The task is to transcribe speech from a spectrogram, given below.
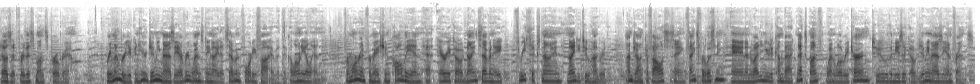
Does it for this month's program. Remember, you can hear Jimmy Mazzy every Wednesday night at 7:45 at the Colonial Inn. For more information, call the inn at area code 978-369-9200. I'm John Kafalis saying thanks for listening and inviting you to come back next month when we'll return to the music of Jimmy Mazzy and friends.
